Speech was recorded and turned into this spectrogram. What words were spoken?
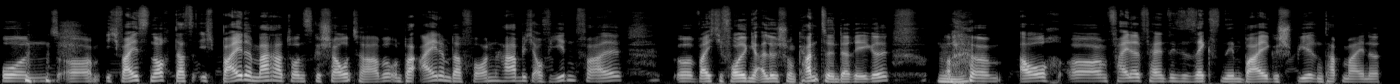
Und ähm, ich weiß noch, dass ich beide Marathons geschaut habe und bei einem davon habe ich auf jeden Fall, äh, weil ich die Folgen ja alle schon kannte in der Regel, mhm. ähm, auch ähm, Final Fantasy VI nebenbei gespielt und habe meine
